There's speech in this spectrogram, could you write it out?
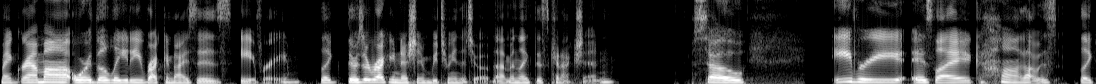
my grandma," or the lady recognizes Avery. Like there's a recognition between the two of them and like this connection. So Avery is like, huh, that was like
